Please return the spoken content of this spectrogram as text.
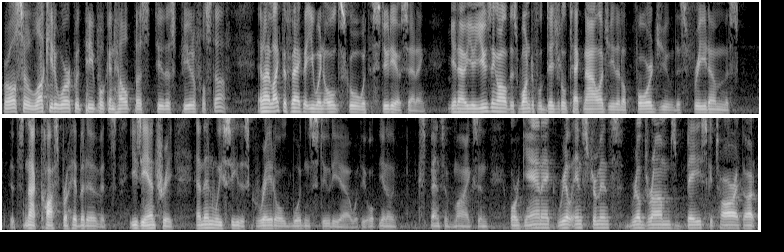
we're also lucky to work with people who can help us do this beautiful stuff. And I like the fact that you went old school with the studio setting. You know, you're using all this wonderful digital technology that affords you this freedom. This, it's not cost prohibitive. It's easy entry. And then we see this great old wooden studio with the you know expensive mics and organic, real instruments, real drums, bass, guitar. I thought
